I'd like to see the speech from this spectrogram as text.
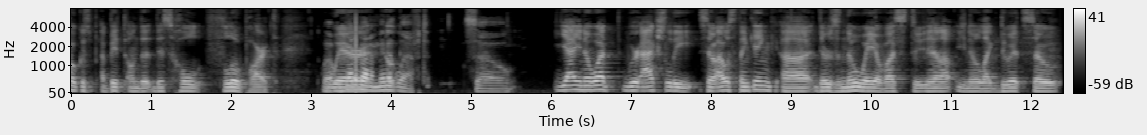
focus a bit on the, this whole flow part. Well, where, we've got about a minute oh, left. So yeah, you know what? We're actually, so I was thinking, uh, there's no way of us to, you know, you know, like do it so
